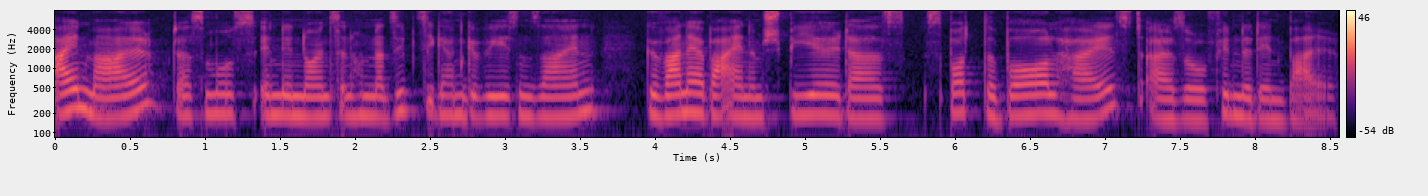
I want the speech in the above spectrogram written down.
Einmal, das muss in den 1970ern gewesen sein, gewann er bei einem Spiel, das Spot the Ball heißt, also finde den Ball.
